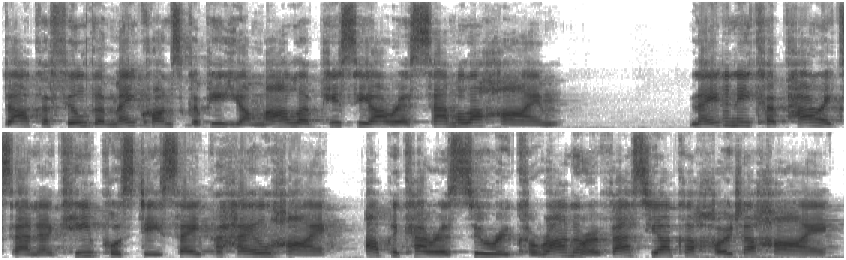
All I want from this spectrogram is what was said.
Darka Filda Macronscopy Yamala Pisiara Samala Heim. Nadanika Pariksana Ki Pusti Se Pahale Hai, Upakara Suru Karana Avasyaka Hota Hai.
